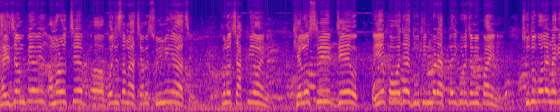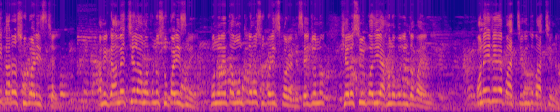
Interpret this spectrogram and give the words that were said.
হাই জাম্পে আমার হচ্ছে পজিশন আছে আমি সুইমিংয়ে আছে কোনো চাকরি হয়নি। খেলোশ্রীর যে ইয়ে পাওয়া যায়, দু, তিনবার অ্যাপ্লাই করেছে, আমি পাইনি। শুধু বলে নাকি কারও সুপারিশ চাই। আমি গ্রামের ছেলে, আমার কোনো সুপারিশ নেই। কোনো নেতা মন্ত্রী আমার সুপারিশ করেনি। সেই জন্য খেলোশ্রী উপাধি এখনও পর্যন্ত পাইনি। অনেক জায়গায় পাচ্ছি, কিন্তু পাচ্ছি না।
